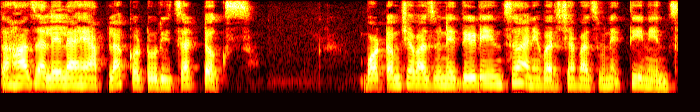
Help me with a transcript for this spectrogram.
तर हा झालेला आहे आपला कटोरीचा टक्स. बॉटमच्या बाजूने दीड इंच आणि वरच्या बाजूने तीन इंच.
